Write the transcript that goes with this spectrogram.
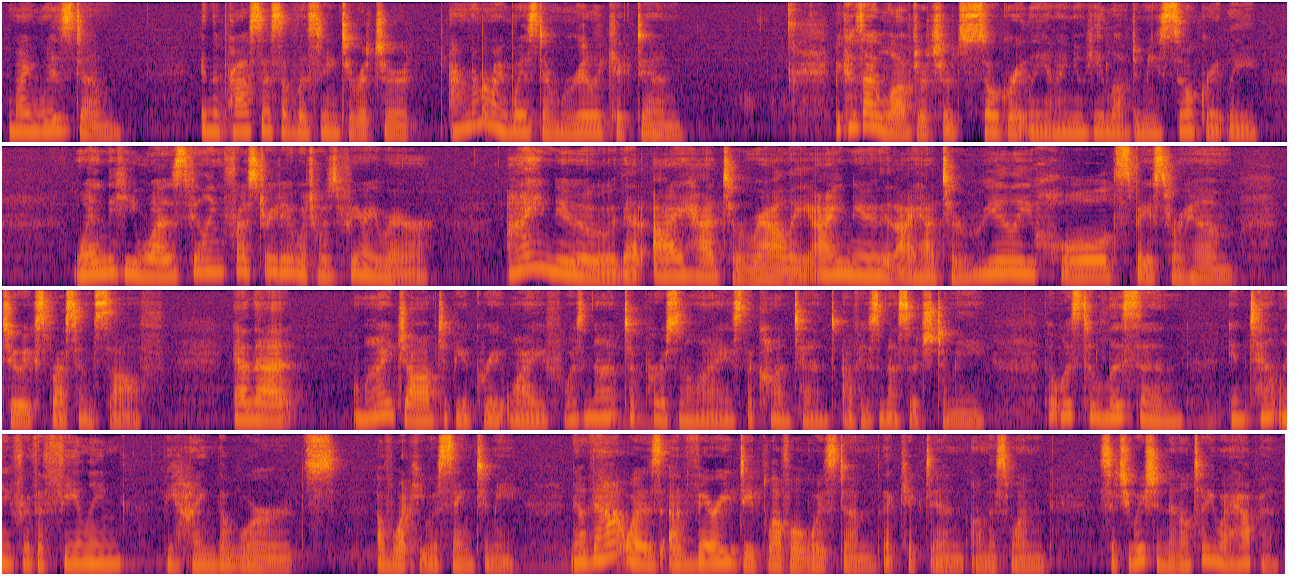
my wisdom in the process of listening to Richard. I remember my wisdom really kicked in because I loved Richard so greatly and I knew he loved me so greatly. When he was feeling frustrated, which was very rare, I knew that I had to rally. I knew that I had to really hold space for him to express himself. And that my job to be a great wife was not to personalize the content of his message to me, but was to listen intently for the feeling behind the words of what he was saying to me. Now, that was a very deep level wisdom that kicked in on this one situation, and I'll tell you what happened.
